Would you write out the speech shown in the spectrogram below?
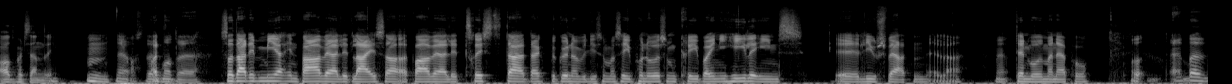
atferdsendring. Mm. Ja, så det er på måte Så der er det mere end bare at være lidt lei sig og bare være litt trist. Der, der begynner vi liksom at se på noe som griper inn i hele ens øh, livsverden, eller Ja. den måten man er på. Og jeg bare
